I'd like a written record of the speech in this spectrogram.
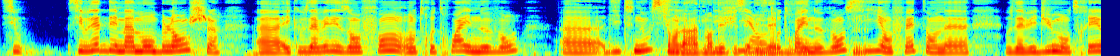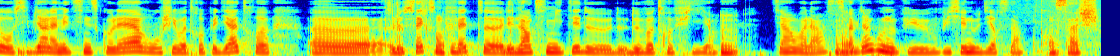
Si vous, si vous êtes des mamans blanches et que vous avez des enfants entre 3 et 9 ans, euh, dites-nous Si on leur a demandé filles hein, entre 3 et déshabiller. 9 ans, si en fait on a, vous avez dû montrer aussi bien à la médecine scolaire ou chez votre pédiatre euh, le sexe en fait, euh, l'intimité de, de, de votre fille. Mm. Tiens, voilà, ce Ouais. serait bien que vous, nous, vous puissiez nous dire ça. Qu'on sache.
